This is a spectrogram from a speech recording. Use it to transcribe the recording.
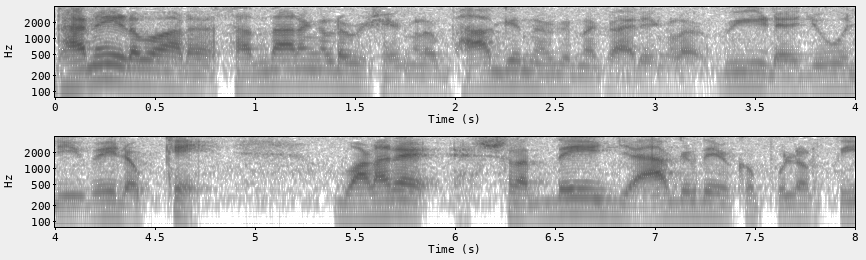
ധന ഇടപാട് സന്താനങ്ങളുടെ വിഷയങ്ങൾ ഭാഗ്യം നൽകുന്ന കാര്യങ്ങൾ വീട് ജോലി ഇവയിലൊക്കെ വളരെ ശ്രദ്ധയും ജാഗ്രതയൊക്കെ പുലർത്തി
